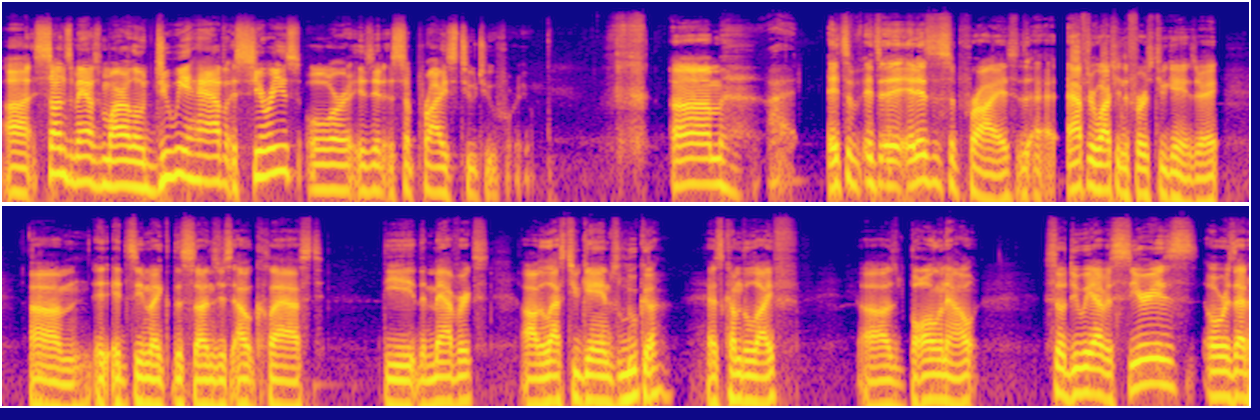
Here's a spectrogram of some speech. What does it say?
uh, Suns, Mavs, Marlo, do we have a series or is it a surprise 2 2 for you? Um, it's a it's a, it is a surprise after watching the first two games, right? Um, it, it seemed like the Suns just outclassed the the Mavericks. Uh, the last two games, Luka has come to life, uh, is balling out. So, do we have a series, or is that?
